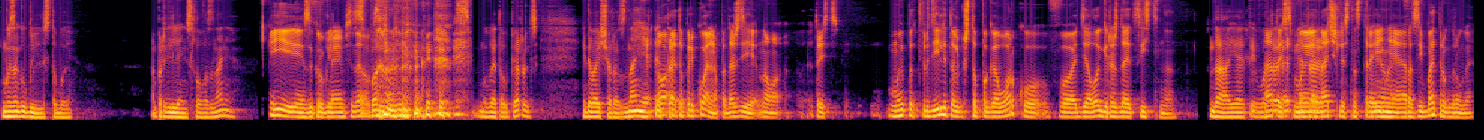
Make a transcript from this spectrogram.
мы загуглили с тобой определение слова знания. И закругляемся, да? Мы в это уперлись. И давай еще раз. Знание Но это... это прикольно, подожди. Но, то есть, мы подтвердили только что поговорку «в диалоге рождается истина». Да, я это... вот да, то э- есть мы это- начали с настроения разъебать друг друга.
